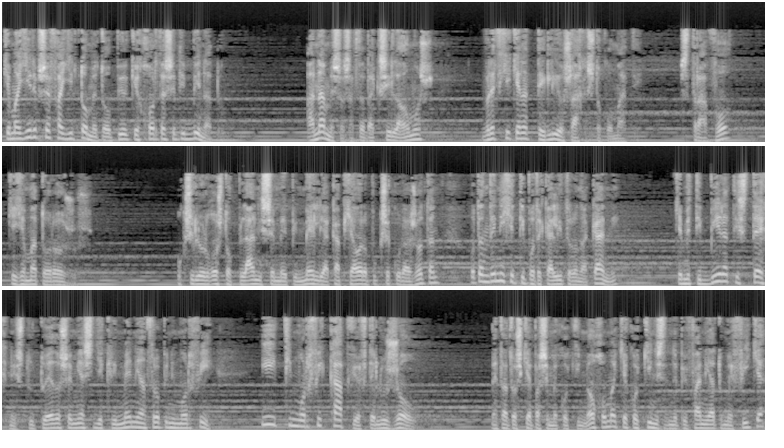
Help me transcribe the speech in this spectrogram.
και μαγείρεψε φαγητό με το οποίο και χόρτασε την πείνα του. Ανάμεσα σε αυτά τα ξύλα όμως βρέθηκε και ένα τελείως άχρηστο κομμάτι, στραβό και γεμάτο ρόζους. Ο ξυλουργός το πλάνησε με επιμέλεια κάποια ώρα που ξεκουραζόταν όταν δεν είχε τίποτε καλύτερο να κάνει και με την πείρα της τέχνης του του έδωσε μια συγκεκριμένη ανθρώπινη μορφή ή τη μορφή κάποιου ευτελού ζώου. Μετά το σκέπασε με κοκκινόχωμα και κοκκίνησε την επιφάνειά του με φύκια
